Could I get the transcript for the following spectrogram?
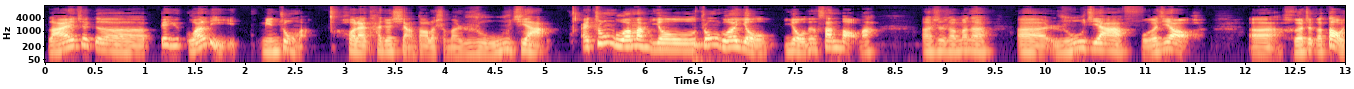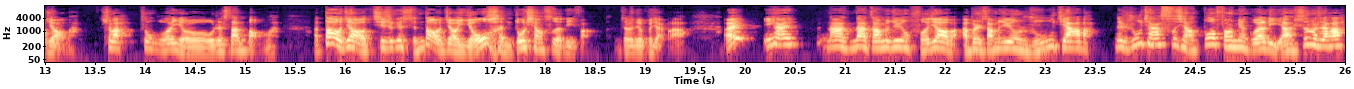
来这个便于管理民众嘛。后来他就想到了什么儒家，哎，中国嘛，有中国有有那个三宝嘛，啊，是什么呢？啊，儒家、佛教，啊和这个道教嘛，是吧？中国有这三宝嘛，啊，道教其实跟神道教有很多相似的地方，这个就不讲了。哎，你看，那那咱们就用佛教吧，啊，不是，咱们就用儒家吧。那儒家思想多方便管理啊，是不是哈？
